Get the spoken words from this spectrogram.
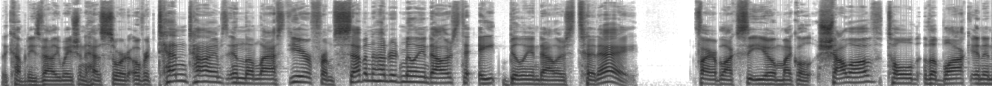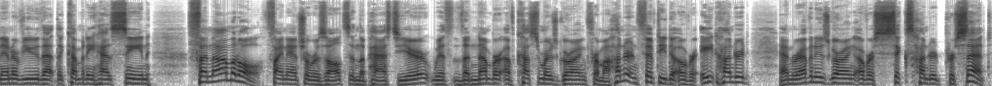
The company's valuation has soared over 10 times in the last year from $700 million to $8 billion today. Fireblocks CEO Michael Shaulov told The Block in an interview that the company has seen phenomenal financial results in the past year, with the number of customers growing from 150 to over 800 and revenues growing over 600%.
